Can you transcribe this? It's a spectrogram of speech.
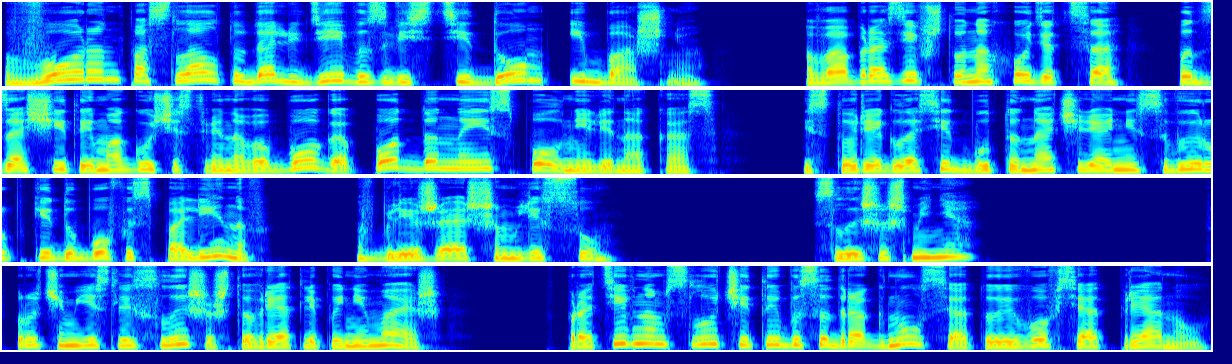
Ворон послал туда людей возвести дом и башню. Вообразив, что находятся под защитой могущественного бога, подданные исполнили наказ. История гласит, будто начали они с вырубки дубов исполинов в ближайшем лесу. Слышишь меня? Впрочем, если слышишь, то вряд ли понимаешь. В противном случае ты бы содрогнулся, а то и вовсе отпрянул.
